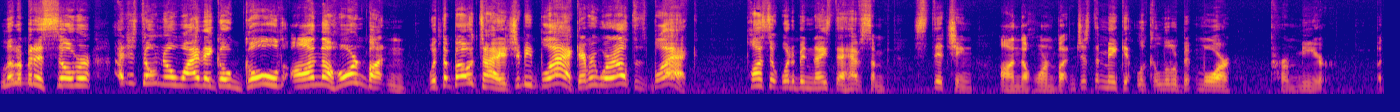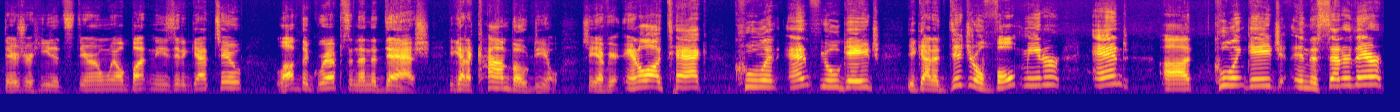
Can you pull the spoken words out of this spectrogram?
A little bit of silver. I just don't know why they go gold on the horn button with the bow tie. It should be black. Everywhere else is black. Plus, it would have been nice to have some stitching on the horn button just to make it look a little bit more premier. But there's your heated steering wheel button, easy to get to. Love the grips and then the dash. You got a combo deal. So you have your analog tach, coolant, and fuel gauge. You got a digital voltmeter and uh, coolant gauge in the center there,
